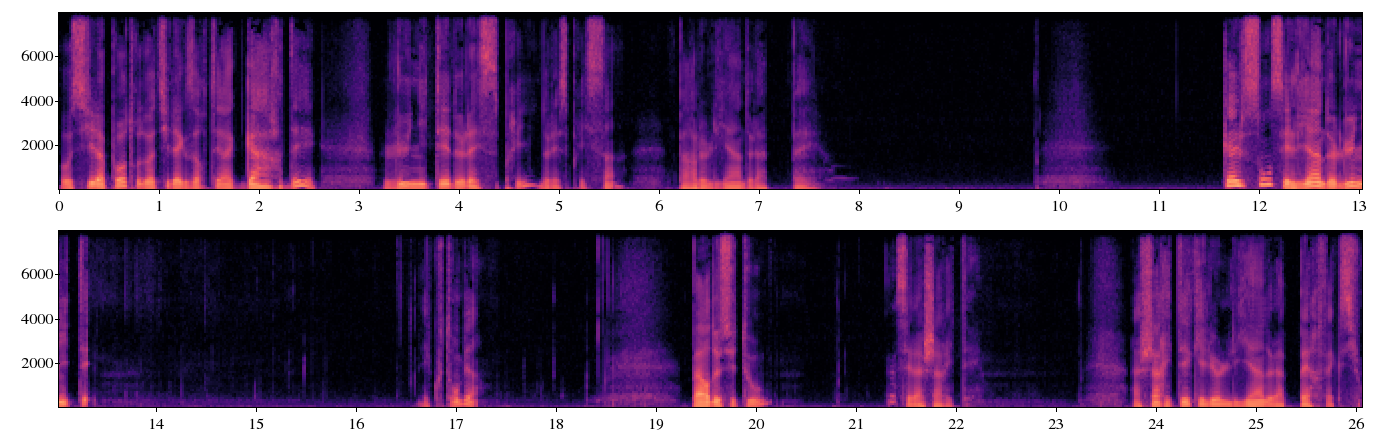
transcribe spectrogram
Aussi l'apôtre doit-il exhorter à garder l'unité de l'Esprit, de l'Esprit Saint, par le lien de la paix. Quels sont ces liens de l'unité? Écoutons bien. Par-dessus tout, c'est la charité. La charité qui est le lien de la perfection,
